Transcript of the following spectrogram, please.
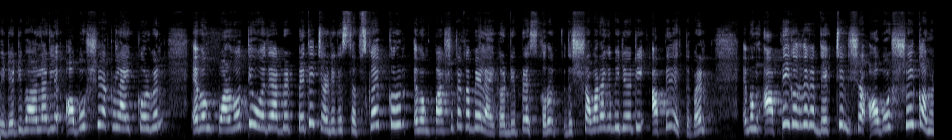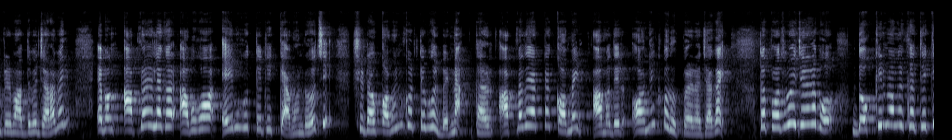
ভিডিওটি ভালো লাগলে অবশ্যই একটা লাইক করবেন এবং পরবর্তী ওয়েদার আপডেট পেতে চ্যানেলটিকে সাবস্ক্রাইব করুন এবং পাশে থাকা বেল আইকনটি প্রেস করুন যাতে সবার আগে ভিডিওটি আপনি দেখতে পারেন। এবং আপনি কোথা থেকে দেখছেন সেটা অবশ্যই কমেন্টের মাধ্যমে জানাবেন এবং আপনার এলাকার আবহাওয়া এই মুহূর্তে ঠিক কেমন রয়েছে সেটাও কমেন্ট করতে ভুলবেন না। কারণ আপনাদের একটা কমেন্ট আমাদের অনেক অনুপ্রেরণা জাগায়। তো প্রথমেই জেনে নেব দক্ষিণবঙ্গের ক্ষেত্রে কি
